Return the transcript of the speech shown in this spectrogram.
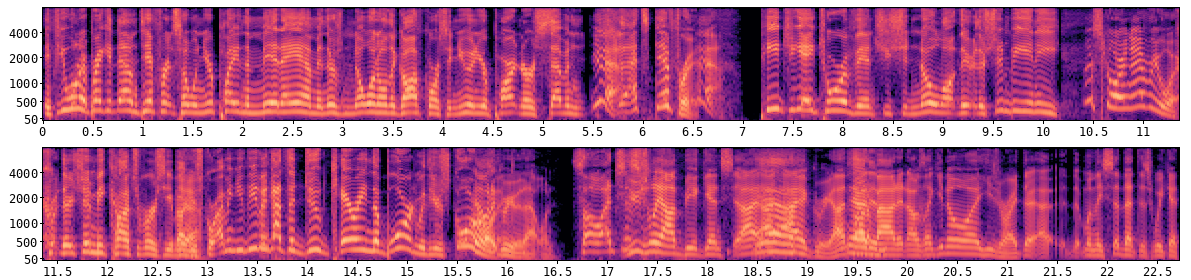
if you want to break it down different, so when you're playing the mid am and there's no one on the golf course and you and your partner are seven, Yeah. that's different. yeah. PGA Tour events, you should no longer. There, there shouldn't be any. Scoring everywhere. There shouldn't be controversy about Yeah. your score. I mean, you've even got the dude carrying the board with your score. I would it. agree with that one. So I just Usually I'd be against. I, Yeah. I, I agree. I thought about it. and I was like, you know what? He's right. There- uh, When they said that this weekend,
